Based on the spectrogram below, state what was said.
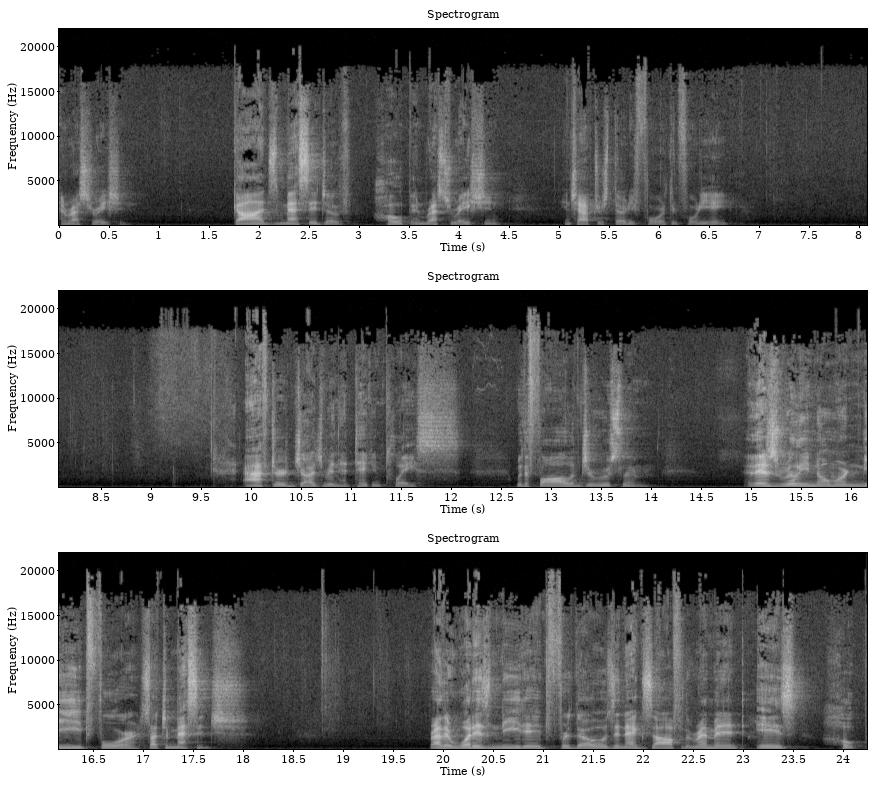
and restoration. God's message of hope and restoration in chapters 34 through 48. After judgment had taken place, with the fall of Jerusalem, there's really no more need for such a message. Rather, what is needed for those in exile, for the remnant, is hope.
